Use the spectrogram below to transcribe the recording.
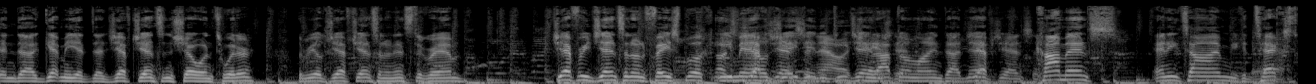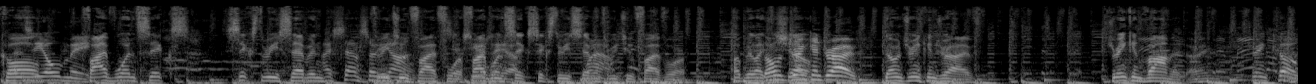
and uh, get me at uh, Jeff Jensen Show on Twitter, The Real Jeff Jensen on Instagram. Jeffrey Jensen on Facebook. No, Email Jeff Jensen JJ the DJ at changed it. optonline.net. Jeff Jensen. Comments anytime. You can text, call. That's the old me. 516 637 I sound so young. 3254. Six years ago. 516 637 Wow. 3254. Hope you like Don't the show. drink and drive. Don't drink and drive. Drink and vomit, all right? Drink Coke. All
